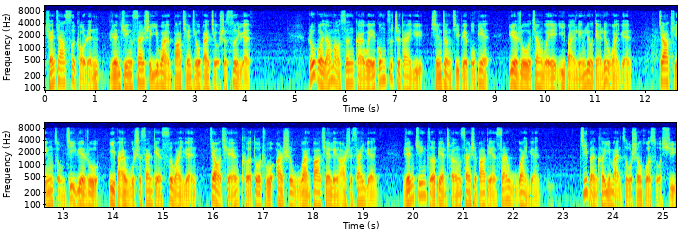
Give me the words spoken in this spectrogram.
全家四口人人均三十一万八千九百九十四元。如果杨茂森改为工资制待遇，行政级别不变，月入将为一百零六点六万元，家庭总计月入一百五十三点四万元，较前可多出二十五万八千零二十三元，人均则变成三十八点三五万元，基本可以满足生活所需。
